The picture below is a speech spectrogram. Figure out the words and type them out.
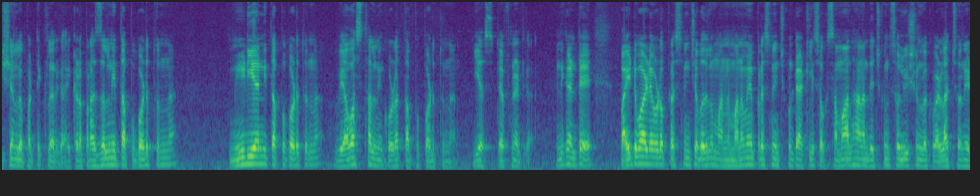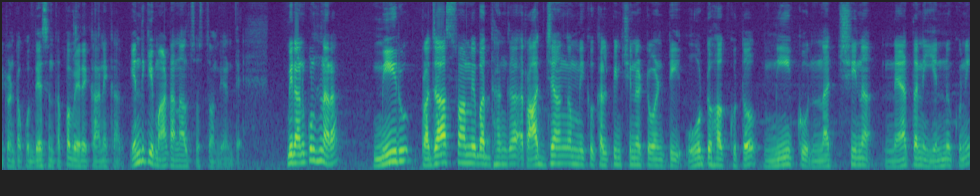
విషయంలో పర్టికులర్గా ఇక్కడ ప్రజల్ని తప్పుపడుతున్నా మీడియాని తప్పుపడుతున్నా వ్యవస్థల్ని కూడా తప్పుపడుతున్నాను. ఎస్ డెఫినెట్గా ఎందుకంటే బయటవాడు ఎవడో ప్రశ్నించే బదులు మనం మనమే ప్రశ్నించుకుంటే అట్లీస్ట్ ఒక సమాధానం తెచ్చుకుని సొల్యూషన్లోకి వెళ్ళొచ్చు అనేటువంటి ఒక ఉద్దేశం తప్ప వేరే కానే కాదు. ఎందుకు ఈ మాట అనాల్సి వస్తుంది అంటే మీరు అనుకుంటున్నారా? మీరు ప్రజాస్వామ్యబద్ధంగా రాజ్యాంగం మీకు కల్పించినటువంటి ఓటు హక్కుతో మీకు నచ్చిన నేతని ఎన్నుకుని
